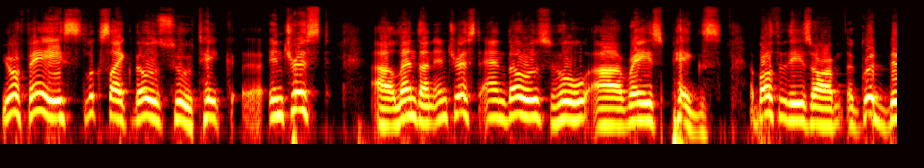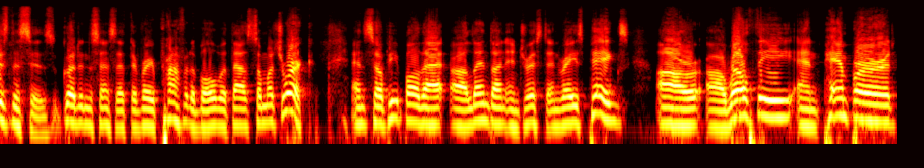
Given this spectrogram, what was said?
your face looks like those who take uh, interest uh, lend on interest, and those who uh, raise pigs. Both of these are good businesses, good in the sense that they're very profitable without so much work. And so people that uh, lend on interest and raise pigs are, wealthy and pampered,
